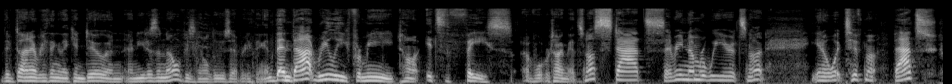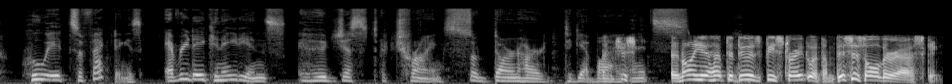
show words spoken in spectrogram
they've done everything they can do and, and he doesn't know if he's going to lose everything. And then that really, for me, Tom, it's the face of what we're talking about. It's not stats, every number we hear. It's not, you know, what Tiff, that's who it's affecting is everyday Canadians who just are trying so darn hard to get by. And, just, and it's and all you have to do is be straight with them. This is all they're asking.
